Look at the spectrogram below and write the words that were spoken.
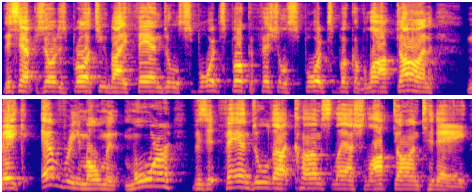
This episode is brought to you by FanDuel Sportsbook, official sportsbook of Locked On. Make every moment more. Visit fanduel.com slash locked on today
